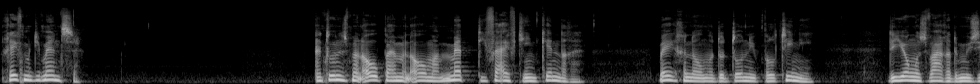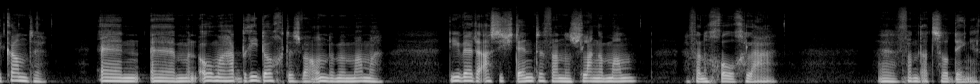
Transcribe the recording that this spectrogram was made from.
Geef me die mensen. En toen is mijn opa en mijn oma met die vijftien kinderen meegenomen door Donny Poltini. De jongens waren de muzikanten. En eh, mijn oma had drie dochters, waaronder mijn mama. Die werden assistenten van een slangenman, van een goochelaar, uh, van dat soort dingen.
